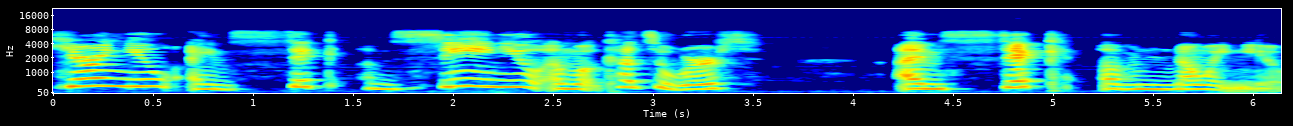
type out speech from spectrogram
hearing you, I'm sick of seeing you, and what cuts the worst, I'm sick of knowing you.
